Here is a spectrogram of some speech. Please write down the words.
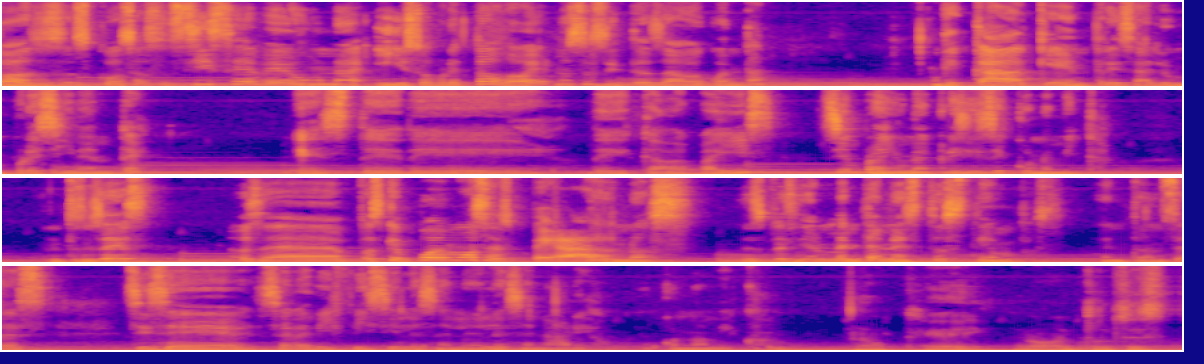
todas esas cosas, sí se ve una, y sobre todo, ¿eh? no sé si te has dado cuenta, que cada que entra y sale un presidente este, de, de cada país, siempre hay una crisis económica. Entonces, o sea, pues ¿qué podemos esperarnos? Especialmente en estos tiempos. Entonces, sí se, se ve difícil el, el escenario económico. Ok, no, entonces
